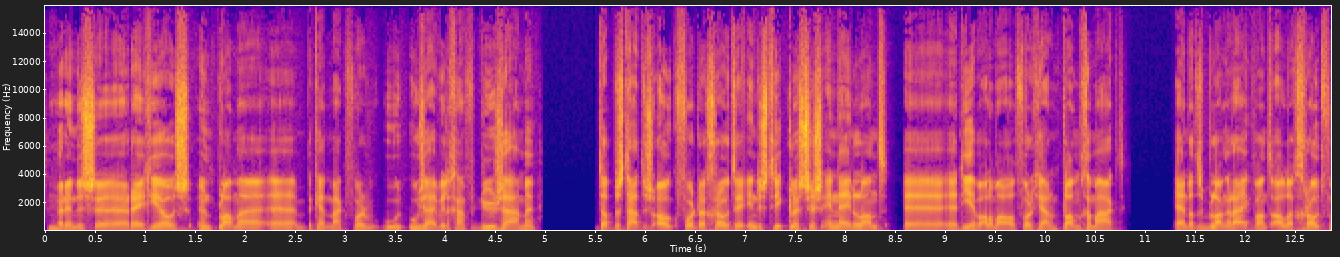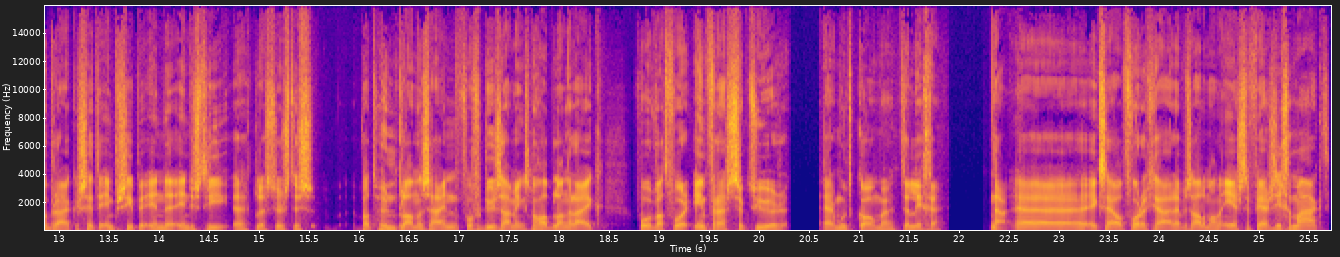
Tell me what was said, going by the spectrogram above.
Hm. Waarin dus uh, regio's hun plannen bekendmaken voor hoe, hoe zij willen gaan verduurzamen. Dat bestaat dus ook voor de grote industrieclusters in Nederland. die hebben allemaal vorig jaar een plan gemaakt. En dat is belangrijk, want alle grootverbruikers zitten in principe in de industrieclusters. Dus wat hun plannen zijn voor verduurzaming is nogal belangrijk voor wat voor infrastructuur er moet komen te liggen. Nou, uh, ik zei al, vorig jaar hebben ze allemaal een eerste versie gemaakt.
